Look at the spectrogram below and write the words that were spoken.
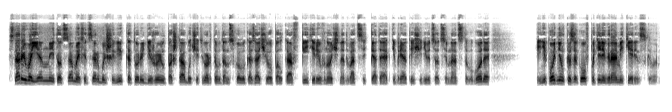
Старый военный, тот самый офицер-большевик, который дежурил по штабу 4-го Донского казачьего полка в Питере в ночь на 25 октября 1917 года и не поднял казаков по телеграмме Керенского.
